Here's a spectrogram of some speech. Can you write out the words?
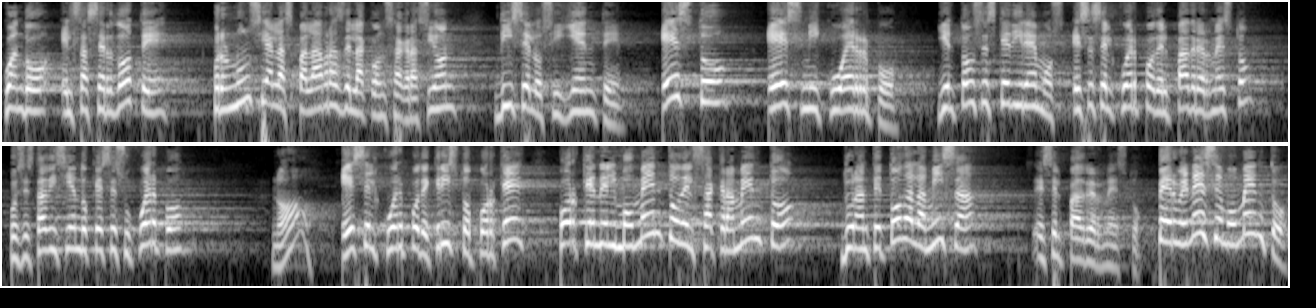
Cuando el sacerdote pronuncia las palabras de la consagración, dice lo siguiente, esto es mi cuerpo. Y entonces, ¿qué diremos? ¿Ese es el cuerpo del Padre Ernesto? Pues está diciendo que ese es su cuerpo. No, es el cuerpo de Cristo. ¿Por qué? Porque en el momento del sacramento, durante toda la misa, es el Padre Ernesto. Pero en ese momento,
